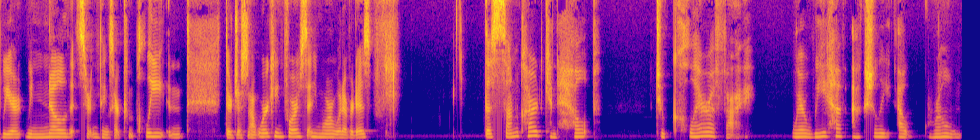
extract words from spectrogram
we are we know that certain things are complete and they're just not working for us anymore, whatever it is, the sun card can help to clarify where we have actually outgrown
